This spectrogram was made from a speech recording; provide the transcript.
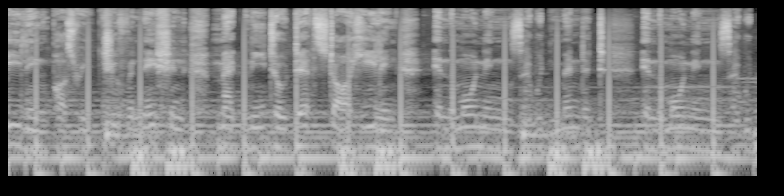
stealing, past rejuvenation, magneto, death star healing. In the mornings I would mend it, in the mornings I would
